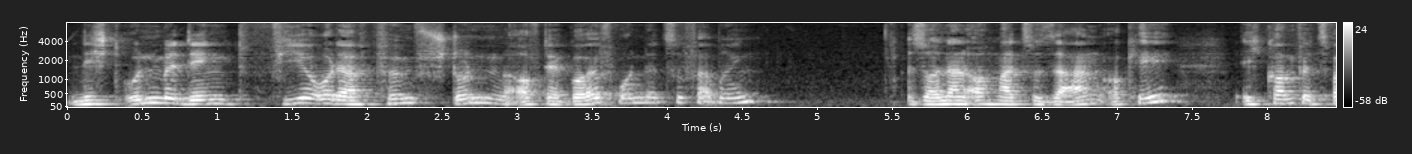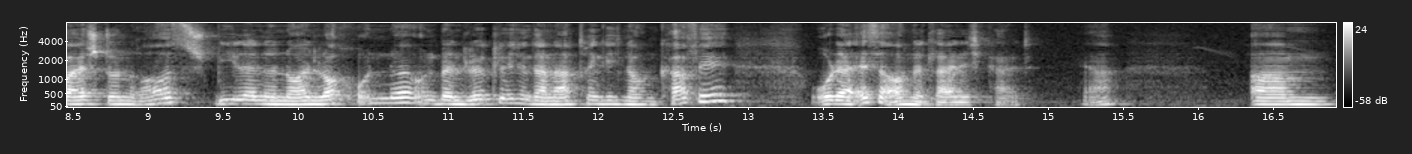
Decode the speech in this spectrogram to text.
nicht unbedingt vier oder fünf Stunden auf der Golfrunde zu verbringen, sondern auch mal zu sagen, okay, ich komme für zwei Stunden raus, spiele eine neun Lochrunde und bin glücklich und danach trinke ich noch einen Kaffee oder esse auch eine Kleinigkeit. Ja, ähm,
